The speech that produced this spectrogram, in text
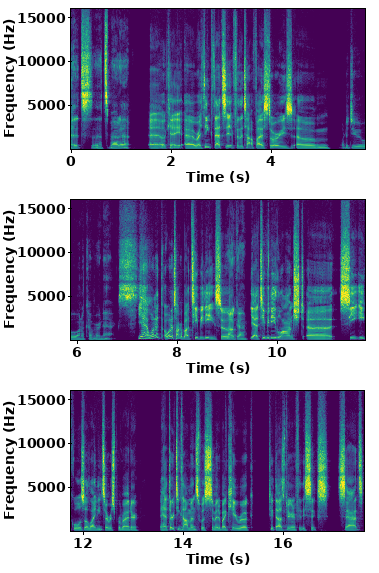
It's that's about it. Uh, okay, uh, I think that's it for the top five stories. Um, What did you want to cover next? yeah, I want to I want to talk about TBD. So Okay. yeah, TBD launched uh, C equals a Lightning service provider. It had 13 comments, was submitted by K Rook, 2,356 sats.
